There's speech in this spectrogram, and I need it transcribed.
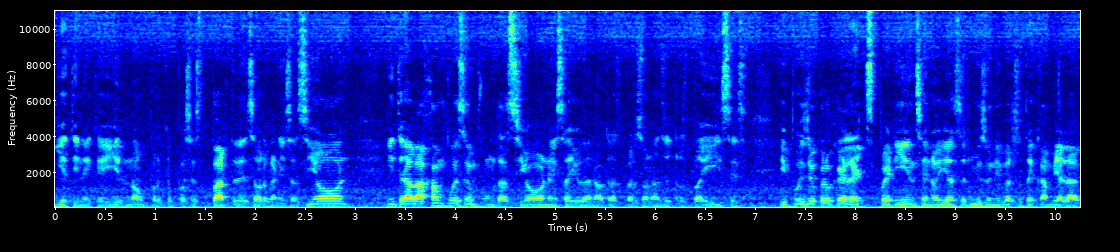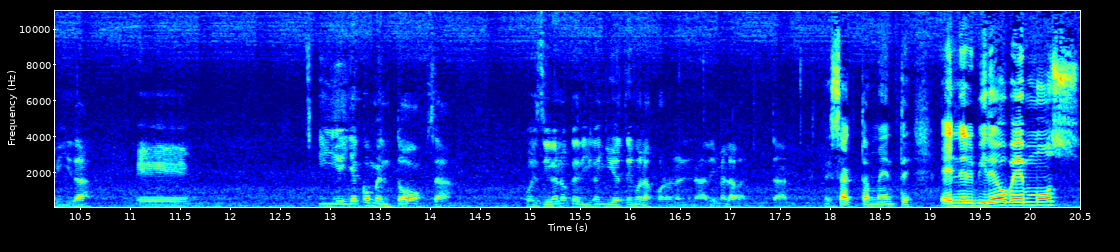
y ella tiene que ir, ¿no? Porque pues es parte de esa organización y trabajan pues en fundaciones, ayudan a otras personas de otros países y pues yo creo que la experiencia, ¿no? Y hacer Miss Universo te cambia la vida. Eh, y ella comentó, o sea, pues digan lo que digan, yo ya tengo la corona y nadie me la va a quitar. Exactamente. En el video vemos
